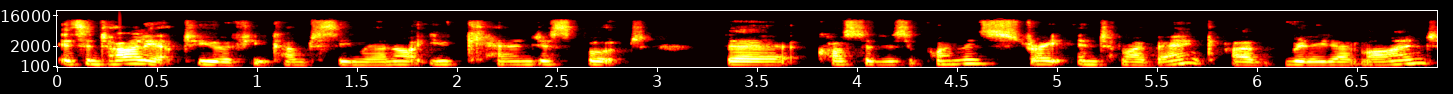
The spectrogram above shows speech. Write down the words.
it's entirely up to you if you come to see me or not. You can just put the cost of disappointment straight into my bank. I really don't mind,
